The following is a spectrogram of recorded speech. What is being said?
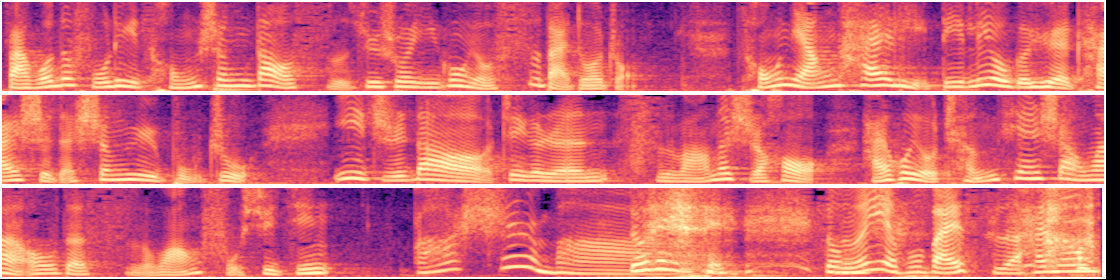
法国的福利从生到死，据说一共有四百多种，从娘胎里第六个月开始的生育补助，一直到这个人死亡的时候，还会有成千上万欧的死亡抚恤金。啊，是吗？对，死了也不白死，还能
